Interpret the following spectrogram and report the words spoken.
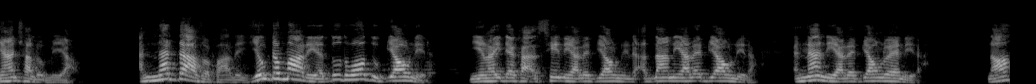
ရမ်းချလို့မရဘူးအနတ္တဆိုဘာလဲယုတ်ဓမ္မတွေကသူ့သဘောသူပြောင်းနေတာမြင်လိုက်တဲ့အခါအစင်းတွေကလည်းပြောင်းနေတာအတန်တွေကလည်းပြောင်းနေတာအနတ်တွေကလည်းပြောင်းလဲနေတာနော်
